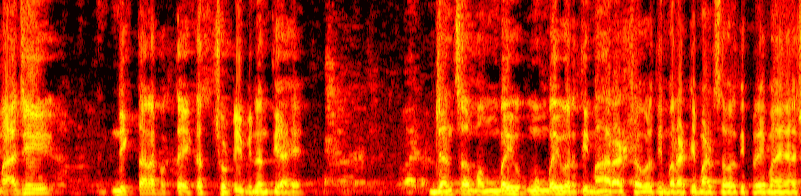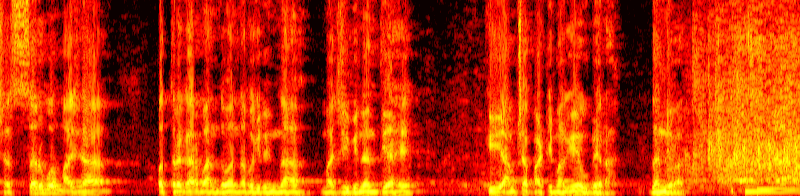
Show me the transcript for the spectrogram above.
माझी निघताना फक्त एकच छोटी विनंती आहे. ज्यांचं मुंबई मुंबईवरती महाराष्ट्रावरती मराठी माणसावरती प्रेम आहे अशा सर्व माझ्या पत्रकार बांधवांना भगिनींना माझी विनंती आहे की आमच्या पाठीमागे उभे राहा. धन्यवाद.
